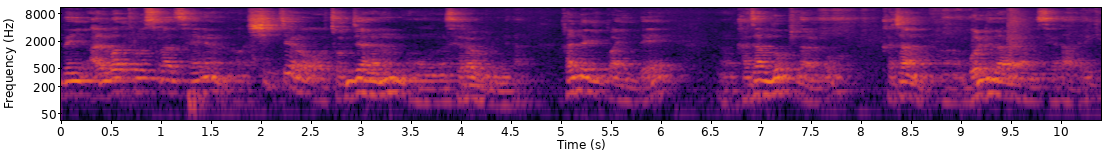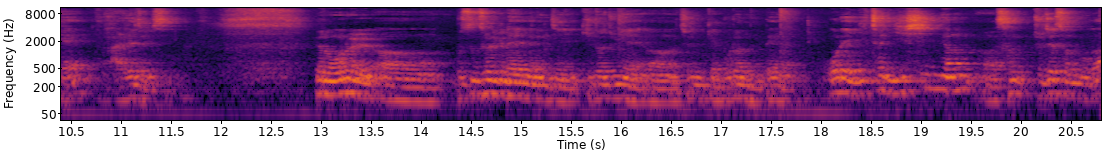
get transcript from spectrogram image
근데 이 알바트로스라는 새는 어, 실제로 존재하는 어, 새라고 그럽니다. 갈매기과인데 어, 가장 높이 날고 가장 어, 멀리 날아가는 새다 이렇게 알려져 있습니다. 여러분 오늘 어, 무슨 설교를 해야 되는지 기도 중에 어, 주님께 물었는데 올해 2020년 어, 선- 주제 선구가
